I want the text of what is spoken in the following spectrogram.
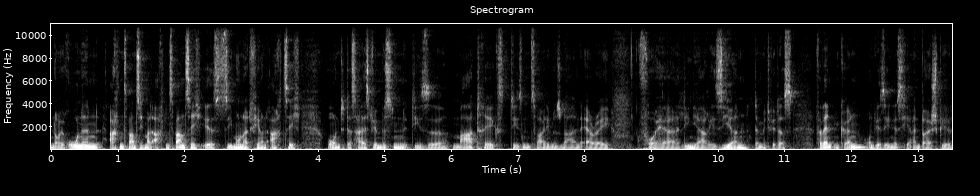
Neuronen. 28 mal 28 ist 784 und das heißt, wir müssen diese Matrix, diesen zweidimensionalen Array vorher linearisieren, damit wir das verwenden können. Und wir sehen jetzt hier ein Beispiel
